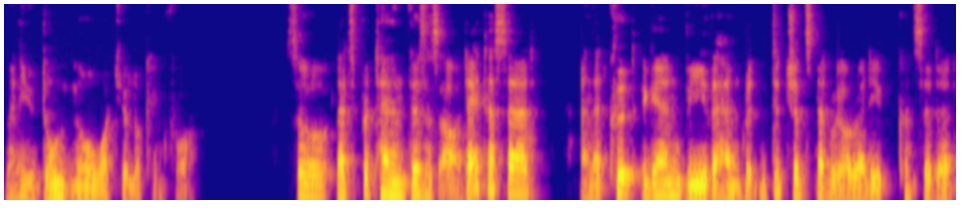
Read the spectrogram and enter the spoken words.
when you don't know what you're looking for. So let's pretend this is our data set, and that could again be the handwritten digits that we already considered.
